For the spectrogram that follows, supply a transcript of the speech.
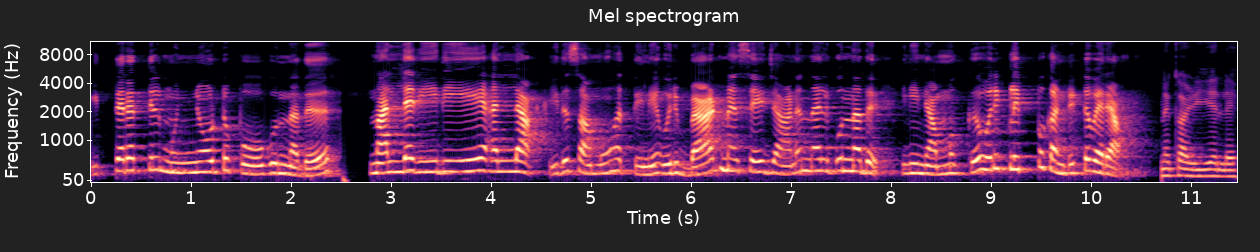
ഇത്തരത്തിൽ മുന്നോട്ട് പോകുന്നത് നല്ല രീതിയേ അല്ല. ഇത് സമൂഹത്തിന് ഒരു ബാഡ് മെസ്സേജ് ആണ് നൽകുന്നത്. ഇനി നമുക്ക് ഒരു ക്ലിപ്പ് കണ്ടിട്ട് വരാം. കഴിയല്ലേ?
